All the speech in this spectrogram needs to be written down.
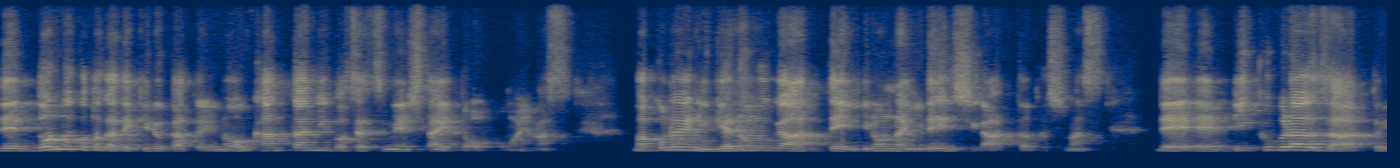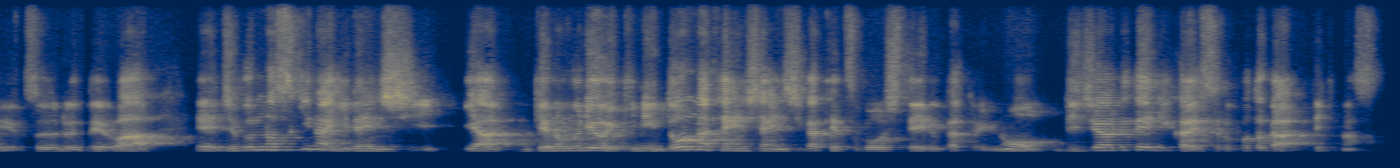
で、どんなことができるかというのを簡単にご説明したいと思います。まあ、このようにゲノムがあっていろんな遺伝子があったとします。で、ピークブラウザーというツールでは、自分の好きな遺伝子やゲノム領域にどんな転写因子が結合しているかというのをビジュアルで理解することができます。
